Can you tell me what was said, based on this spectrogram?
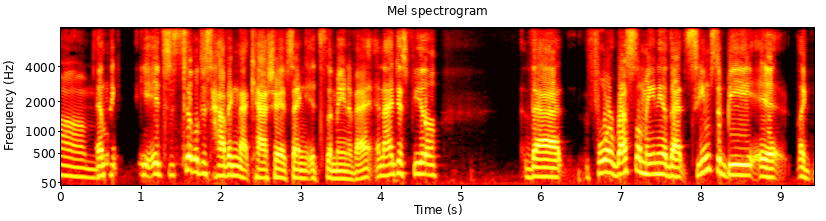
um and like it's still just having that cachet of saying it's the main event. And I just feel that for WrestleMania, that seems to be it, like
